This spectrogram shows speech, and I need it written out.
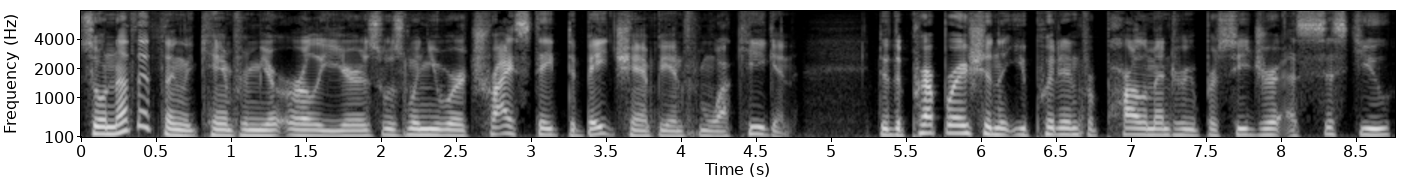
So another thing that came from your early years was when you were a tri-state debate champion from Waukegan. Did the preparation that you put in for parliamentary procedure assist you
